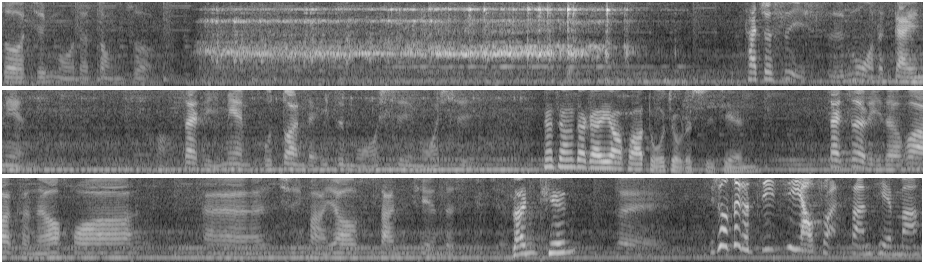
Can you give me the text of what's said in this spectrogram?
做筋膜的动作。它就是以石磨的概念，哦，在里面不断的一直磨细磨细。那这样大概要花多久的时间？在这里的话，可能要花，呃，起码要三天的时间。三天？对。你说这个机器要转三天吗？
